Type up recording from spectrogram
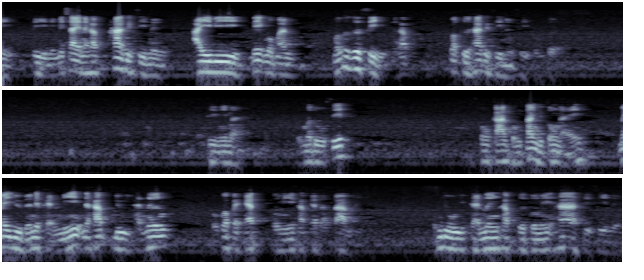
นี่สี่นี่ไม่ใช่นะครับห้าสี่สี่หนึ่ง IV เลขโรมัน มันก็คือสี่นะครับ ก็คือห้าสี่สี่หนึ่งสี่ผมเปิด ที่นี้มา ผมมาดูซิโครงการผมตั้งอยู่ตรงไหน ไม่อยู่ในแผ่นนี้นะครับ อยู่อีกแผ่นหนึ่งผมก็ไปแอดตรงนี้ครับแอดดัต้าใหม่ผมอยู่อีกแผ่นหนึ่งครับ คือตัวนี้ห้าสี่สี่หนึ่ง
